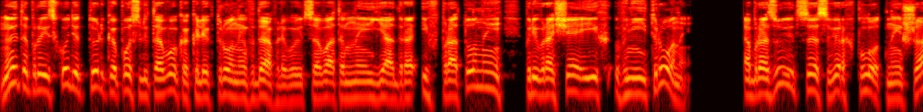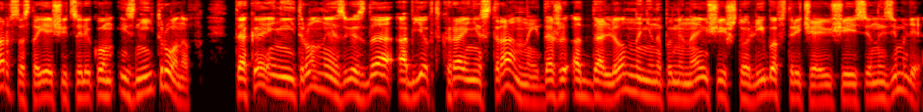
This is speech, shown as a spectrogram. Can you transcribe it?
Но это происходит только после того, как электроны вдавливаются в атомные ядра и в протоны, превращая их в нейтроны, образуется сверхплотный шар, состоящий целиком из нейтронов. Такая нейтронная звезда – объект крайне странный, даже отдаленно не напоминающий что-либо встречающееся на Земле.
